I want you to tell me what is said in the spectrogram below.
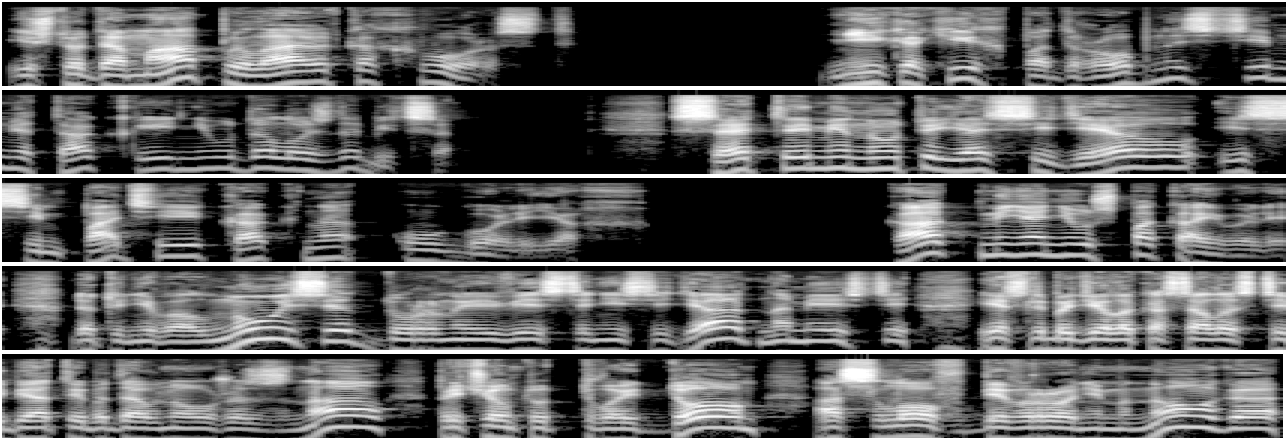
и что дома пылают, как хворост. Никаких подробностей мне так и не удалось добиться. С этой минуты я сидел из симпатии, как на угольях. Как меня не успокаивали. Да ты не волнуйся, дурные вести не сидят на месте. Если бы дело касалось тебя, ты бы давно уже знал. Причем тут твой дом, а слов в Бевроне много.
